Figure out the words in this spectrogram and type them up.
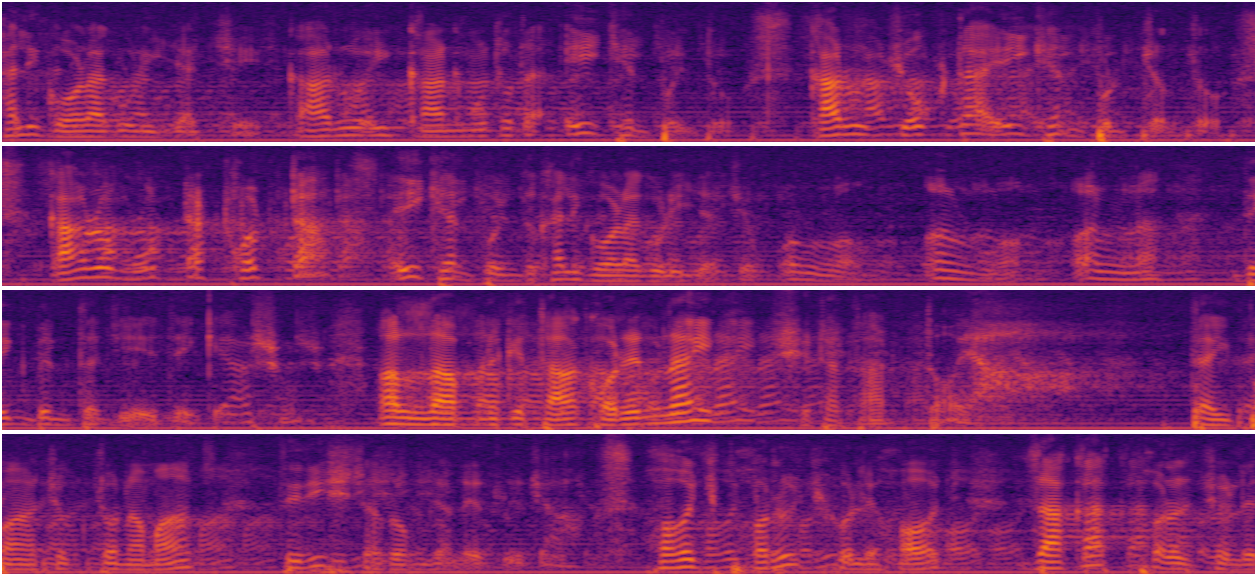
খালি গড়াগড়ি যাচ্ছে। কারও এই কান মতোটা এইখান পর্যন্ত। কারও চোখটা এইখান পর্যন্ত। কারও মোটটা ঠোঁটটা এইখান পর্যন্ত। খালি গড়াগড়ি যাচ্ছে। আল্লাহ দেখবেন তা যে দেখে আসুন। আল্লাহ আপনাকে তা করেন নাই, সেটা তার দয়া। তাই পাঁচ নামাজ তিরিশটা রমজানের রোজা। হজ ফরজ হলে হজ জাকাত ফরজ হলে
